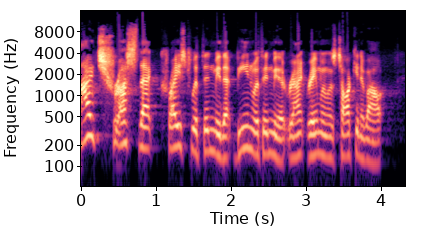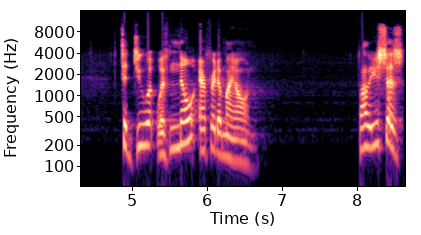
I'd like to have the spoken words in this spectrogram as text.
I trust that Christ within me, that being within me that Raymond was talking about, to do it with no effort of my own. Father, you says,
